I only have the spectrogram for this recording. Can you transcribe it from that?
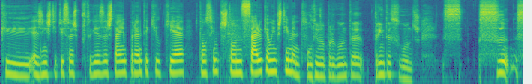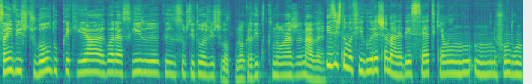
que as instituições portuguesas têm perante aquilo que é tão simples, tão necessário, que é um investimento. Última pergunta, 30 segundos. Se, se- sem vistos gold, o que é que há agora a seguir que substitua os vistos gold? Não acredito que não haja nada. Existe uma figura chamada D7, que é um, um- no fundo um-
